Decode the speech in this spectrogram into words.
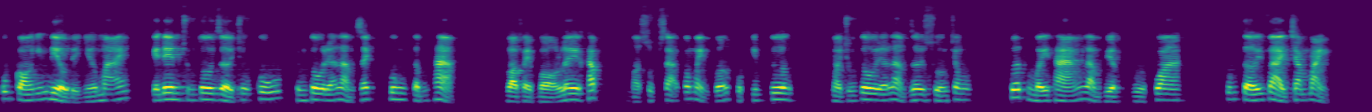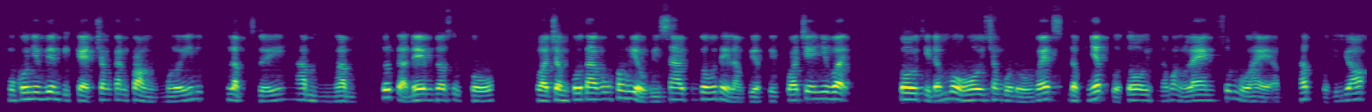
cũng có những điều để nhớ mãi. Cái đêm chúng tôi rời chỗ cũ, chúng tôi đã làm rách bung tấm thảm và phải bò lê khắp mà sụp sạo các mảnh vỡ của kim cương mà chúng tôi đã làm rơi xuống trong suốt mấy tháng làm việc vừa qua cũng tới vài trăm mảnh. Một cô nhân viên bị kẹt trong căn phòng mới lập dưới hầm ngầm suốt cả đêm do sự cố và chồng cô ta cũng không hiểu vì sao chúng tôi có thể làm việc đến quá trễ như vậy. Tôi thì đấm mồ hôi trong bộ đồ vest độc nhất của tôi, nó bằng len suốt mùa hè ẩm thấp của New York.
